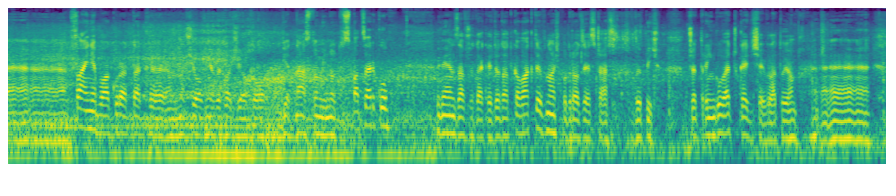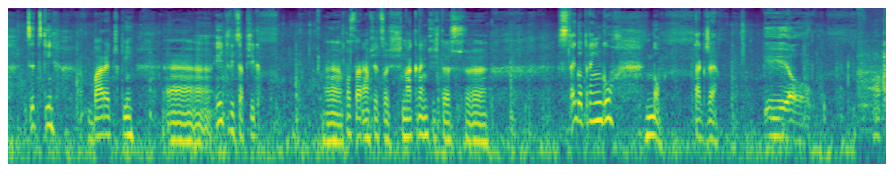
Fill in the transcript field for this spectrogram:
E, fajnie, bo akurat tak e, na siłownię wychodzi około 15 minut spacerku, więc zawsze to jakaś dodatkowa aktywność. Po drodze jest czas wypić przetreningóweczkę. Dzisiaj wlatują e, cycki, bareczki i tricepsik. Postaram się coś nakręcić też z tego treningu. No, także yo. Ok,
